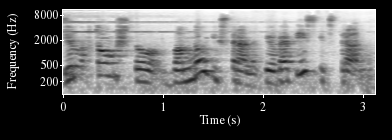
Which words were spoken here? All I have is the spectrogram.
Дело в том, что во многих странах, европейских странах,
